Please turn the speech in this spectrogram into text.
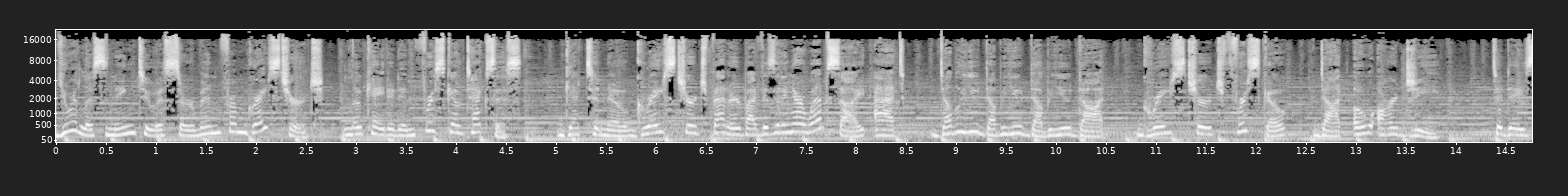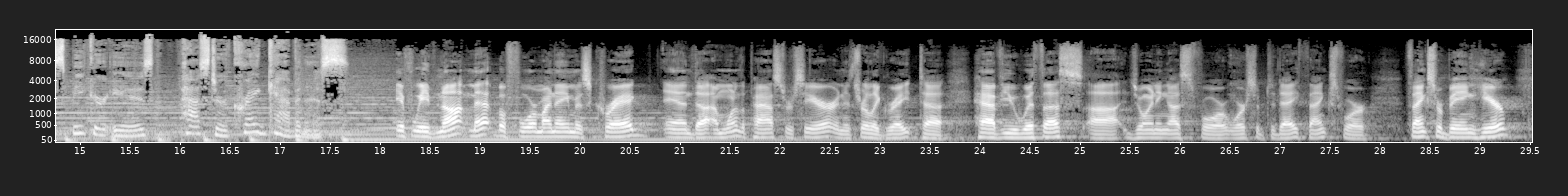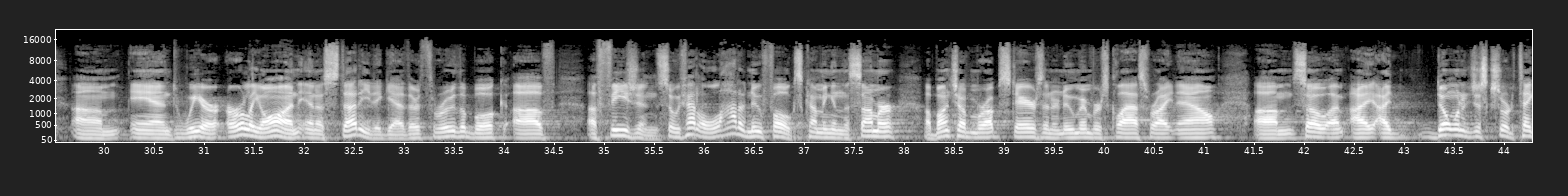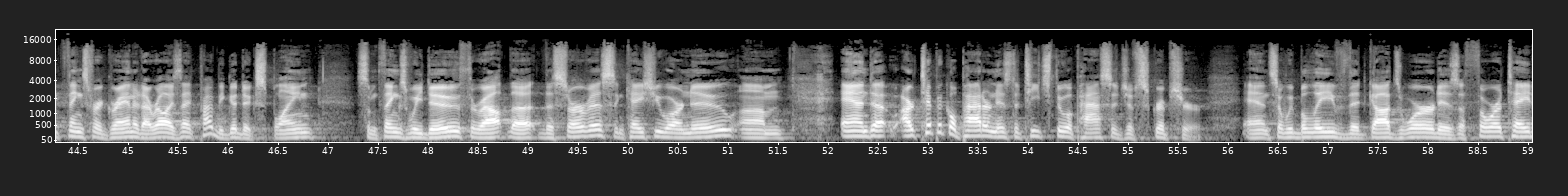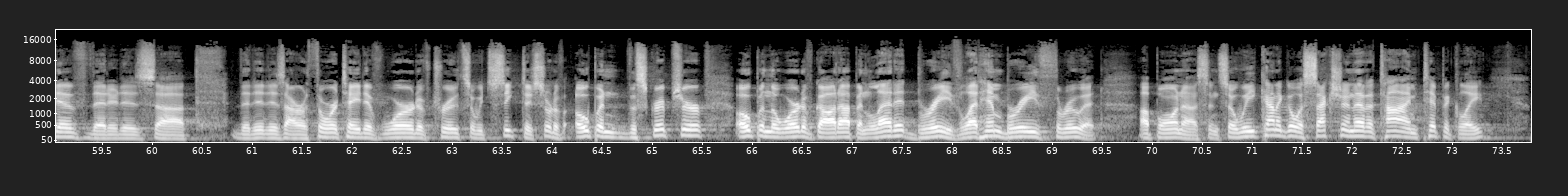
You're listening to a sermon from Grace Church, located in Frisco, Texas. Get to know Grace Church better by visiting our website at www.gracechurchfrisco.org. Today's speaker is Pastor Craig Cabaniss. If we've not met before, my name is Craig, and uh, I'm one of the pastors here, and it's really great to have you with us, uh, joining us for worship today. Thanks for, thanks for being here. Um, and we are early on in a study together through the book of Ephesians. So we've had a lot of new folks coming in the summer. A bunch of them are upstairs in a new members class right now. Um, so I, I, don't want to just sort of take things for granted. I realize that'd probably be good to explain some things we do throughout the, the service in case you are new. Um, and uh, our typical pattern is to teach through a passage of Scripture. And so we believe that God's word is authoritative, that it is, uh, that it is our authoritative word of truth. So we seek to sort of open the scripture, open the word of God up, and let it breathe. Let Him breathe through it upon us. And so we kind of go a section at a time typically.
